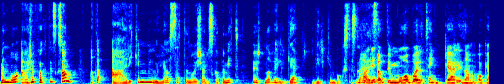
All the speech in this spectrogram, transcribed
Men nå er det faktisk sånn at det er ikke mulig å sette noe i kjøleskapet mitt uten å velge hvilken boks det skal Nei, være i. De må bare tenke liksom Ok,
